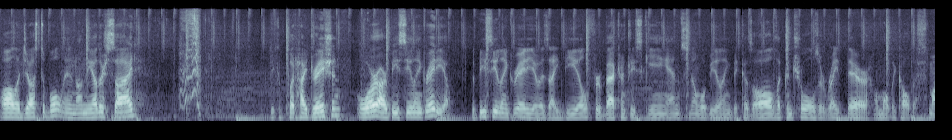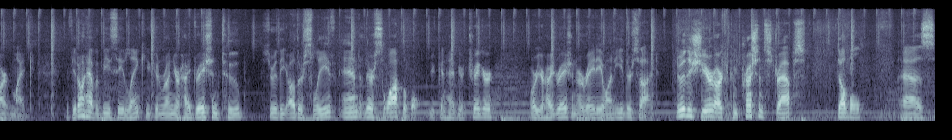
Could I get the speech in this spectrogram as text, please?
All adjustable and on the other side you can put hydration or our BC Link radio. The BC Link radio is ideal for backcountry skiing and snowmobiling because all the controls are right there on what we call the smart mic. If you don't have a BC Link, you can run your hydration tube through the other sleeve and they're swappable. You can have your trigger or your hydration or radio on either side. New this year, are compression straps double as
